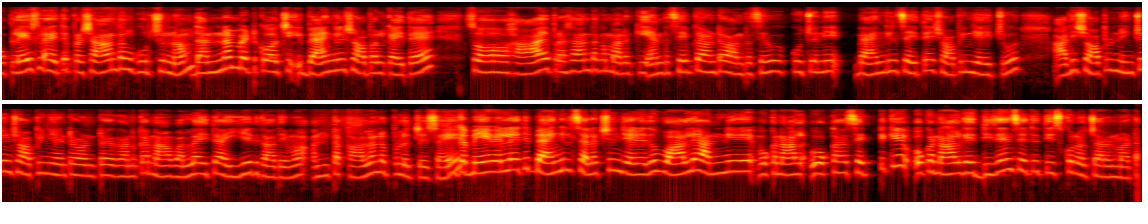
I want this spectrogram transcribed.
ఒక ప్లేస్లో అయితే ప్రశాంతంగా కూర్చున్నాం. దండం పెట్టుకోవచ్చు ఈ బ్యాంగిల్ షాపులకి అయితే సో హాయ్ ప్రశాంతంగా మనకి ఎంతసేపు కావాలంటే అంతసేపు కూర్చొని బ్యాంగిల్స్ అయితే షాపింగ్ చేయొచ్చు. అది షాప్లో నించుని షాపింగ్ చేయటం అంటే కనుక నా వల్ల అయితే అయ్యేది కాదేమో. అంత కాళ్ళ నొప్పులు వచ్చేసాయి. ఇంకా మేము వెళ్ళి అయితే బ్యాంగిల్స్ సెలెక్షన్ చేయలేదు. వాళ్ళే అన్ని ఒక నాలుగు ఒక సెట్కి ఒక నాలుగైదు డిజైన్స్ అయితే తీసుకొని వచ్చారనమాట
